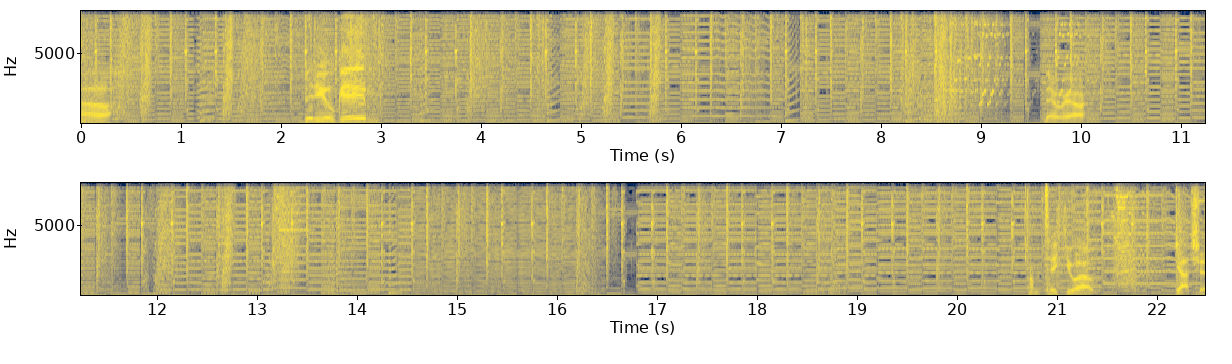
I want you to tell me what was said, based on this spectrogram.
Uh, video game. There we are. I'm gonna take you out. Gotcha.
